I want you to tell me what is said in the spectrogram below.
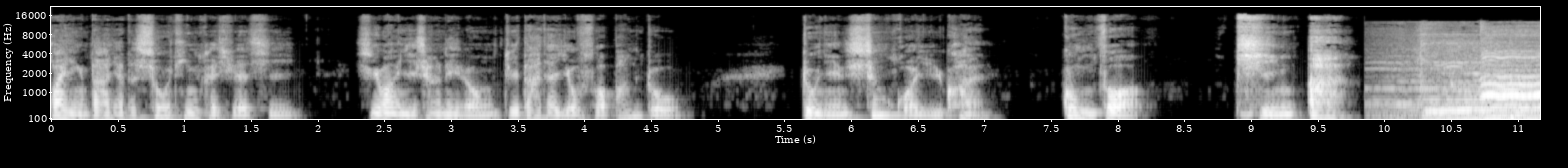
欢迎大家的收听和学习，希望以上内容对大家有所帮助。祝您生活愉快，工作平安。平安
